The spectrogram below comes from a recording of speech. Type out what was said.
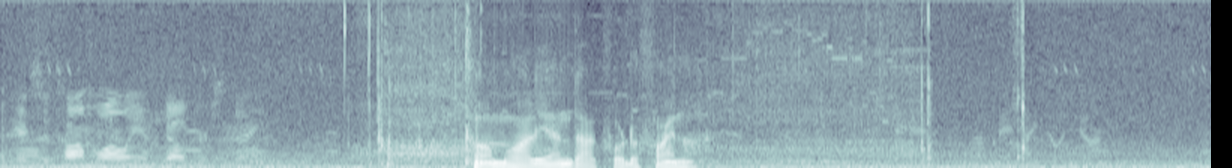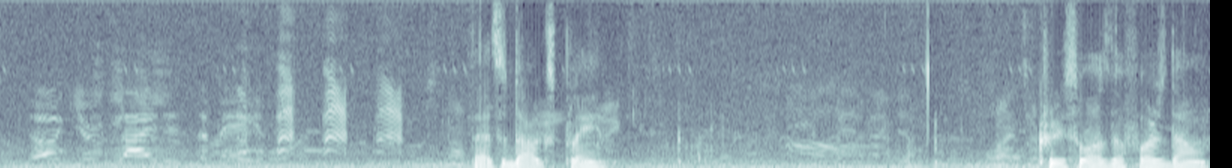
Okay, so Tom, Wally, and Doug are still. Tom, Wally, and Doug for the final. Doug, your guide is main. That's Doug's plane. Chris was the first down.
